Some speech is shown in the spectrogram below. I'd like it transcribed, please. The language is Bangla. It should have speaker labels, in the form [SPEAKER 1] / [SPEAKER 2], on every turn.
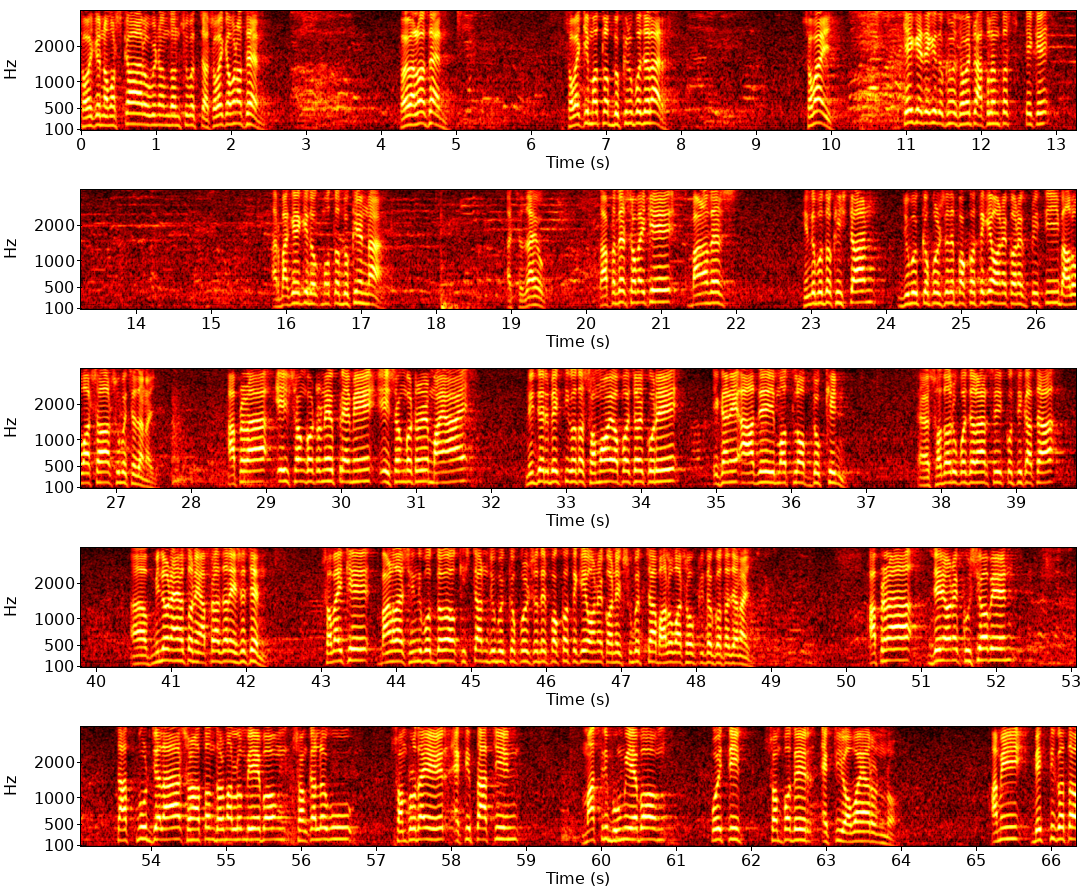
[SPEAKER 1] সবাইকে নমস্কার, অভিনন্দন, শুভেচ্ছা। সবাই কেমন আছেন? সবাই ভালো আছেন? সবাই কি মতলব দক্ষিণ উপজেলার? সবাই? কে কে? দেখি দক্ষিণ সবাই একটু আতলেন তো, কে কে? আর বাকিরা কি মতলব দক্ষিণের না? আচ্ছা যাই হোক। তো আপনাদের সবাইকে বাংলাদেশ হিন্দু বৌদ্ধ খ্রিস্টান যুবৈক্য পরিষদের পক্ষ থেকে অনেক অনেক প্রীতি, ভালোবাসা, শুভেচ্ছা জানাই। আপনারা এই সংগঠনের প্রেমে, এই সংগঠনের মায়ায় নিজের ব্যক্তিগত সময় অপচয় করে এখানে আজ এই মতলব দক্ষিণ সদর উপজেলার সেই কচিকাচা মিলনায়তনে আপনারা যারা এসেছেন, সবাইকে বাংলাদেশ হিন্দু বৌদ্ধ খ্রিস্টান যুবৈক্য পরিষদের পক্ষ থেকে অনেক অনেক শুভেচ্ছা, ভালোবাসা ও কৃতজ্ঞতা জানাই। আপনারা জেনে অনেক খুশি হবেন, চাঁদপুর জেলার সনাতন ধর্মাবলম্বী এবং সংখ্যালঘু সম্প্রদায়ের একটি প্রাচীন মাতৃভূমি এবং পৈতৃক সম্পদের একটি অভয়ারণ্য। আমি ব্যক্তিগত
